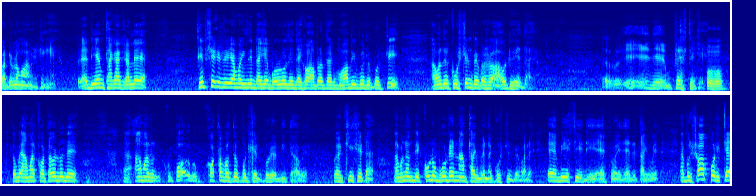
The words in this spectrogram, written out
পাঠালো ময়মনসিংহে এডিএম থাকাকালে চিফ সেক্রেটারি আমাকে একদিন ডাকে বলল যে দেখো আমরা তো এক মহাবিপদে পড়ছি আমাদের কোশ্চেন পেপার সব আউট হয়ে যায় যে প্রেস থেকে। তবে আমার কথা হলো যে আমার কথাপত্র পরীক্ষা পরে দিতে হবে। কি সেটা? আমি বললাম যে কোনো বোর্ডের নাম থাকবে না কোশ্চেন পেপারে। A B C D X Y থাকবে। এবং সব পরীক্ষা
